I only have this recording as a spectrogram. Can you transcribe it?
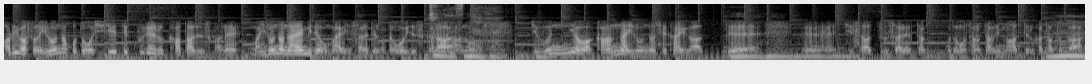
あるいはそのいろんなことを教えてくれる方ですかね、まあ、いろんな悩みでお参りされてる方多いですから、ね、あの、はい、自分には分かんないいろんな世界があって、うん、えー、自殺された子どもさんのために回ってる方とか、うんはい、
